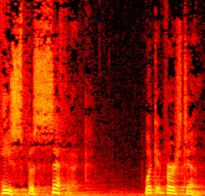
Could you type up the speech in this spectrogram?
He's specific. Look at verse 10.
